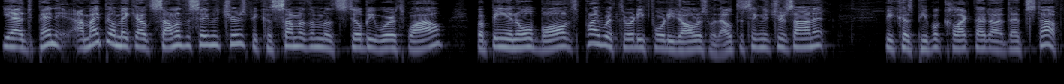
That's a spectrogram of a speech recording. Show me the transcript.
yeah, depending, I might be able to make out some of the signatures because some of them would still be worthwhile. But being an old ball, it's probably worth 30 dollars without the signatures on it, because people collect that uh, that stuff.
